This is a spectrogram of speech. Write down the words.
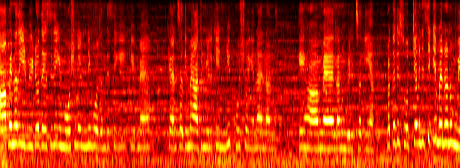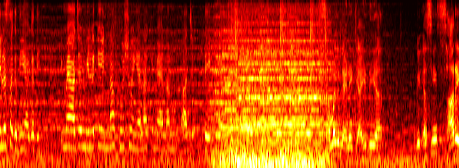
ਆਪ ਇਹਨਾਂ ਦੀ ਵੀਡੀਓ ਦੇਖਦੀ ਸੀ ਇਮੋਸ਼ਨਲ ਇੰਨੀ ਹੋ ਜਾਂਦੀ ਸੀਗੀ ਕਿ ਮੈਂ ਕਹਿ ਸਕਦੀ ਮੈਂ ਅੱਜ ਮਿਲ ਕੇ ਇੰਨੀ ਖੁਸ਼ ਹੋਈ ਹਾਂ ਨਾ ਇਹਨਾਂ ਨੂੰ ਕਿ ਹਾਂ ਮੈਂ ਇਹਨਾਂ ਨੂੰ ਮਿਲ ਸਕੀ ਹਾਂ। ਮੈਂ ਕਦੀ ਸੋਚਿਆ ਵੀ ਨਹੀਂ ਸੀ ਕਿ ਮੈਂ ਇਹਨਾਂ ਨੂੰ ਮਿਲ ਸਕਦੀ ਹਾਂ ਕਦੀ ਕਿ ਮੈਂ ਅੱਜ ਮਿਲ ਕੇ ਇੰਨਾ ਖੁਸ਼ ਹੋਈ ਹਾਂ ਨਾ ਕਿ ਮੈਂ ਇਹਨਾਂ ਨੂੰ ਅੱਜ ਦੇਖ ਲਿਆ। ਸਮਝ ਲੈਣੀ ਚਾਹੀਦੀ ਆ। ਵੀ ਅਸੀਂ ਸਾਰੇ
